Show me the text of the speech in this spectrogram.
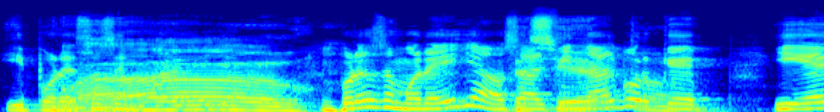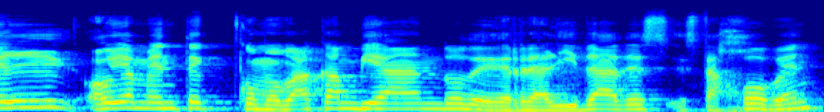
Y por eso se muere Wow. ella. Por eso se muere ella. O sea, Es al final, cierto. porque. Y él, obviamente, como va cambiando de realidades, está joven,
